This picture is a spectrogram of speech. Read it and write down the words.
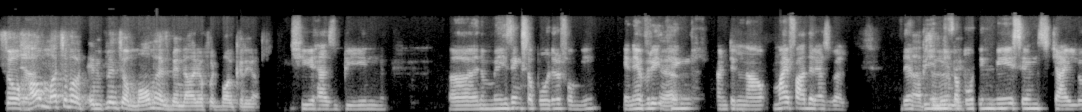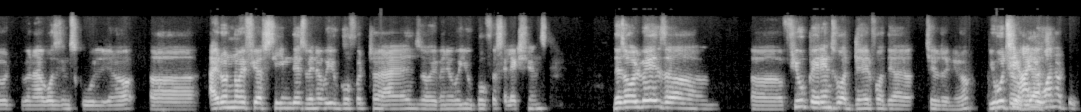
So, yeah. how much of an influence your mom has been now in your football career? She has been uh, an amazing supporter for me in everything. Yeah until now. My father as well. They've Absolutely. been supporting me since childhood when I was in school. You know, uh, I don't know if you have seen this. Whenever you go for trials or whenever you go for selections, there's always a, a few parents who are there for their children. You know, you would see hardly yeah. one or two.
